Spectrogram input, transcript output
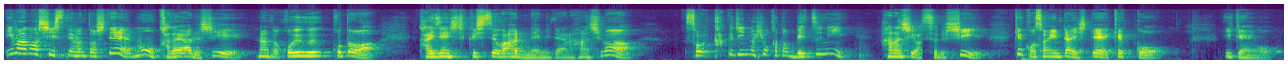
今のシステムとしてもう課題あるしなんかこういうことは改善していく必要があるねみたいな話は、そう各人の評価とは別に話はするし、結構それに対して結構意見を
